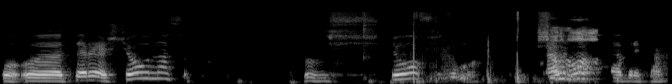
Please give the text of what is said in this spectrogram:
о, е, тере, що у нас? Всього. Всего. Фабрика.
